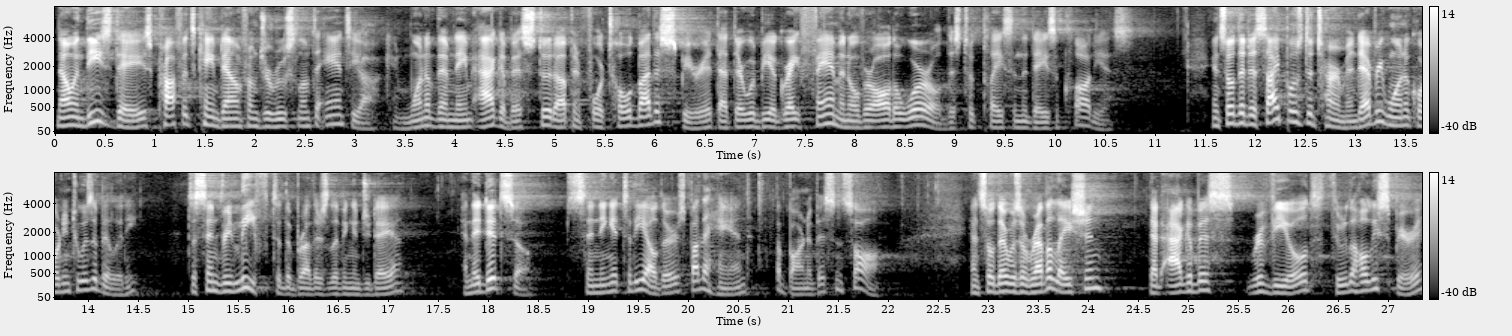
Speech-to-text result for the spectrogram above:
now, in these days, prophets came down from Jerusalem to Antioch, and one of them, named Agabus, stood up and foretold by the Spirit that there would be a great famine over all the world. This took place in the days of Claudius. And so the disciples determined, every one according to his ability, to send relief to the brothers living in Judea. And they did so, sending it to the elders by the hand of Barnabas and Saul. And so there was a revelation that Agabus revealed through the Holy Spirit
